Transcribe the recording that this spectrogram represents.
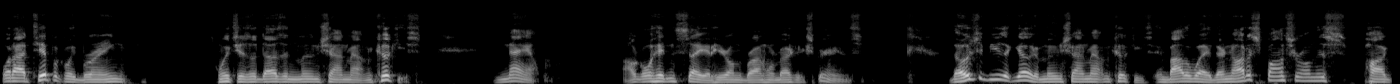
what I typically bring, which is a dozen Moonshine Mountain cookies. Now, I'll go ahead and say it here on the Brian Hornback Experience. Those of you that go to Moonshine Mountain Cookies, and by the way, they're not a sponsor on this pod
